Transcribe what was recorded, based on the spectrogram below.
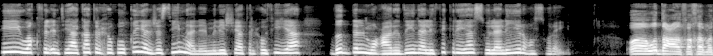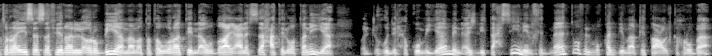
في وقف الانتهاكات الحقوقية الجسيمة للميليشيات الحوثية ضد المعارضين لفكرها السلالي العنصري. ووضع فخامة الرئيس السفير الأوروبي أمام تطورات الأوضاع على الساحة الوطنية والجهود الحكومية من أجل تحسين الخدمات وفي المقدمة قطاع الكهرباء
